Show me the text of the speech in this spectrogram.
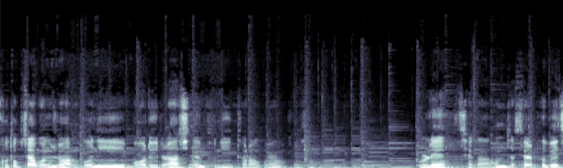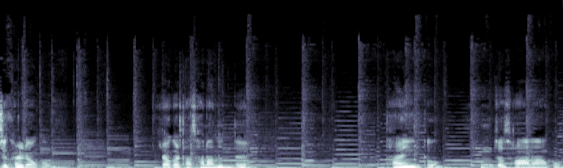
구독자분 중 한 분이 머리를 하시는 분이 있더라고요. 그래서 원래 제가 혼자 셀프 매직하려고 약을 다 사놨는데 다행히도 혼자서 안 하고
